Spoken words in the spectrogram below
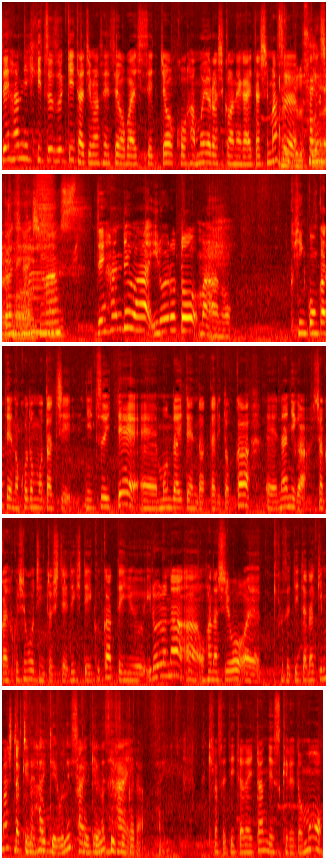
前半に引き続き田島先生小林設長後半もよろしくお願いいたします、はい、よろしくお願いします。前半ではいろいろとまああの貧困家庭の子どもたちについて、えー、問題点だったりとか、えー、何が社会福祉法人としてできていくかっていういろいろなあお話を、えー、聞かせていただきましたけれども。背景をね背景をね先生から、はい、はい聞かせていただいたんですけれども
